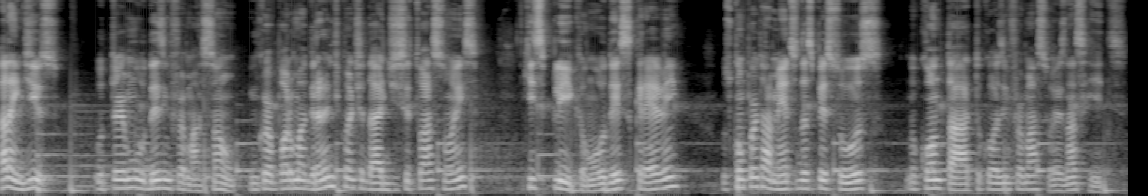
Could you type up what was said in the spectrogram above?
Além disso, o termo desinformação incorpora uma grande quantidade de situações que explicam ou descrevem os comportamentos das pessoas no contato com as informações nas redes.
